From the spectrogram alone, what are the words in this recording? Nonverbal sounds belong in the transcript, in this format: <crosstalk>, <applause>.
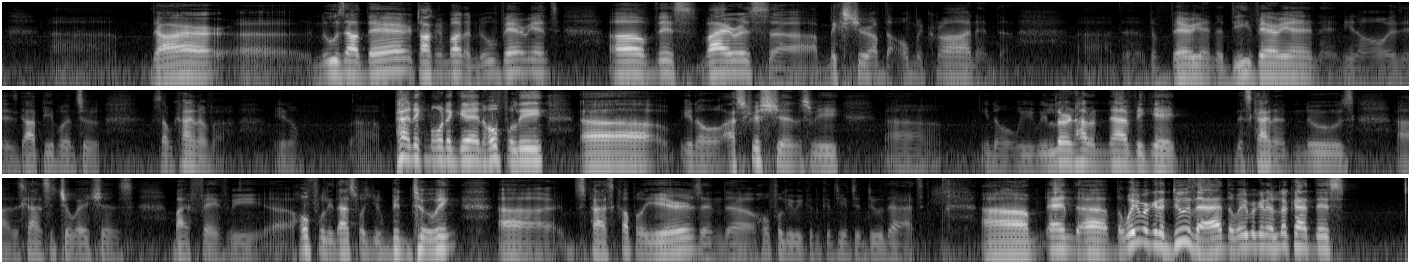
Uh, there are news out there talking about a new variant of this virus, uh, a mixture of the Omicron and the, uh, the, the, variant, the D variant, and you know, it, has got people into some kind of a, you know, uh, panic mode again. Hopefully, uh, you know, as Christians, we, uh, you know, we, we learn how to navigate this kind of news, uh, this kind of situations by faith. We uh, hopefully that's what you've been <laughs> doing uh, this past couple of years, and uh, hopefully we can continue to do that. Um, and uh, the way we're going to do that, the way we're going to look at this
